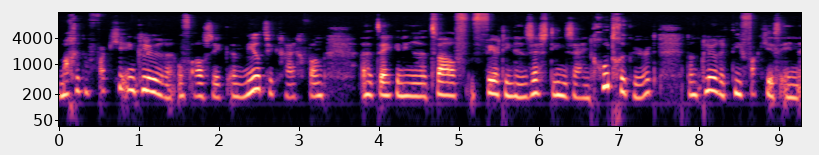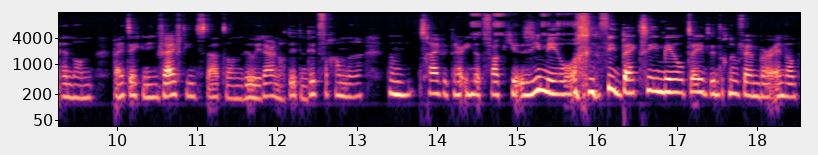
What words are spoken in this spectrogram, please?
mag ik een vakje inkleuren. Of als ik een mailtje krijg van uh, tekeningen 12, 14 en 16 zijn goedgekeurd, dan kleur ik die vakjes in. En dan bij tekening 15 staat dan wil je daar nog dit en dit veranderen. Dan schrijf ik daar in dat vakje Z-mail, feedback Z-mail 22 november. En dan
